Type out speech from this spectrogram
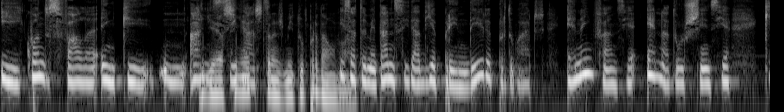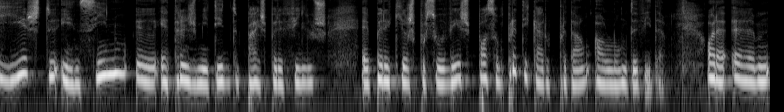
E quando se fala em que hum, há necessidade... E é assim é que se transmite o perdão, é? Exatamente, há necessidade de aprender a perdoar. É na infância, é na adolescência que este ensino eh, é transmitido de pais para filhos, eh, para que eles, por sua vez, possam praticar o perdão ao longo da vida. Ora, hum,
